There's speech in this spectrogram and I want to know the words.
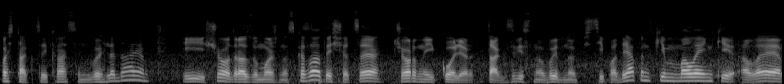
Ось так цей красень виглядає. І що одразу можна сказати, що це чорний колір. Так, звісно, видно всі подряпинки маленькі, але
